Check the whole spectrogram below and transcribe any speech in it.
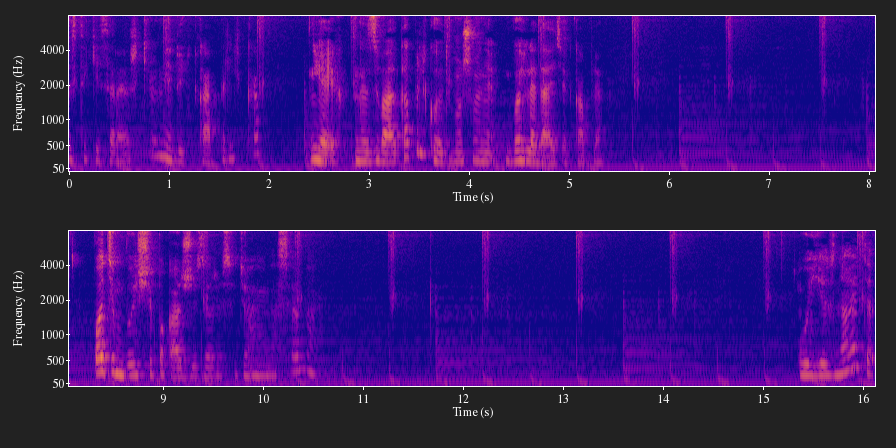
Ось такі сережки, вони йдуть капелька. Я їх називаю капелькою, тому що вони виглядають як капля. Потім ближче покажу зараз одягну на себе. Ой, я знаєте,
